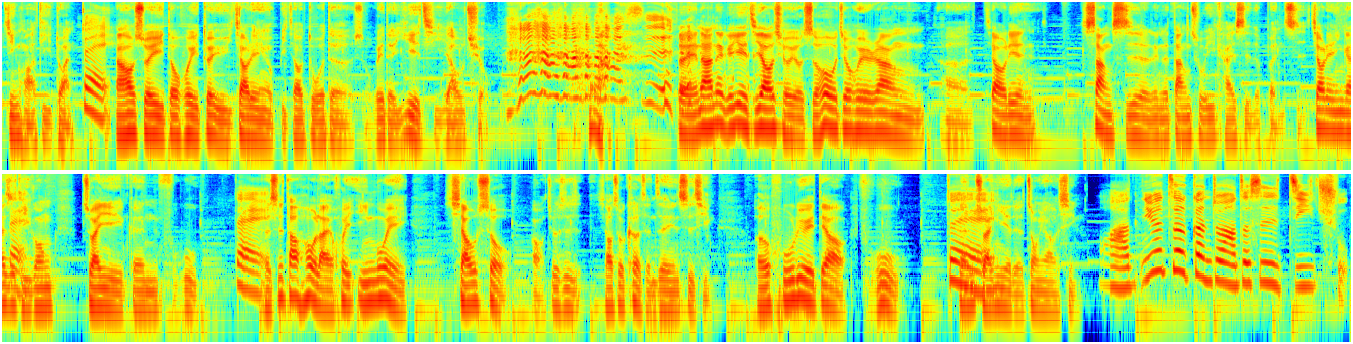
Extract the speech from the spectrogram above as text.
精华地段，对，然后所以都会对于教练有比较多的所谓的业绩要求。是，对，那那个业绩要求有时候就会让呃教练。丧失了那个当初一开始的本质，教练应该是提供专业跟服务，对。可是到后来会因为销售哦，就是销售课程这件事情，而忽略掉服务跟专业的重要性。哇，因为这更重要，这是基础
